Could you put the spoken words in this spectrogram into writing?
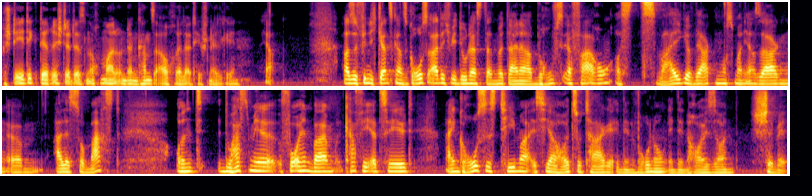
bestätigt der Richter das nochmal und dann kann es auch relativ schnell gehen. Ja. Also finde ich ganz, ganz großartig, wie du das dann mit deiner Berufserfahrung aus zwei Gewerken, muss man ja sagen, ähm, alles so machst. Und du hast mir vorhin beim Kaffee erzählt, ein großes Thema ist ja heutzutage in den Wohnungen, in den Häusern Schimmel.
